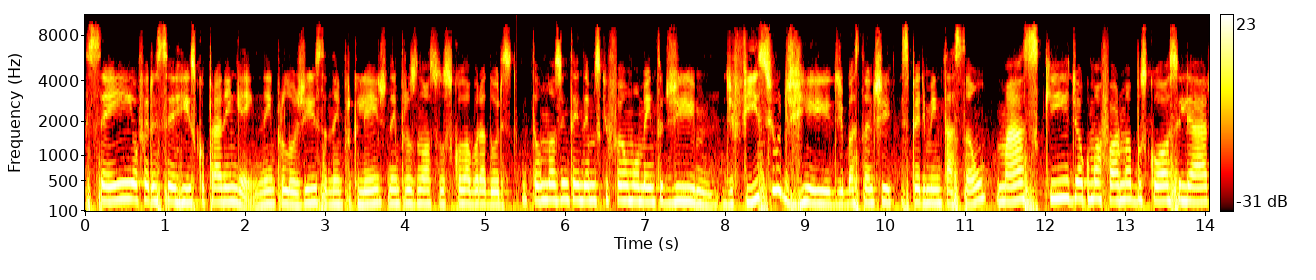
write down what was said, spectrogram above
sem oferecer risco para ninguém, nem para o lojista, nem para o cliente, nem para os nossos colaboradores. Então nós entendemos que foi um momento de difícil, de, de bastante experimentação, mas que de alguma forma buscou auxiliar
